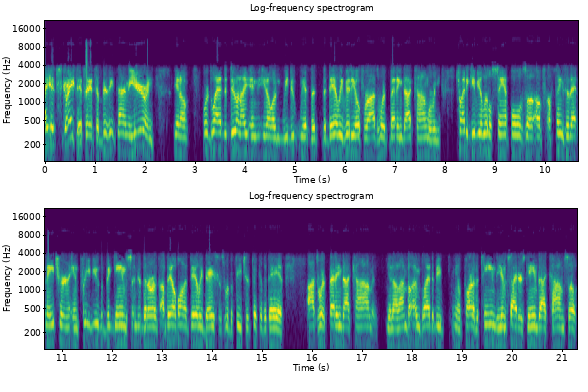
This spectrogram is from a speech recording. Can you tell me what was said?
It's great. It's a, it's a busy time of year, and you know we're glad to do. And I and you know we do we have the, the daily video for OddsworthBetting.com where we try to give you little samples of, of things of that nature and preview the big games that are available on a daily basis with the featured pick of the day at oddsworthbetting.com. And, you know, I'm, I'm glad to be, you know, part of the team, the insidersgame.com. So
